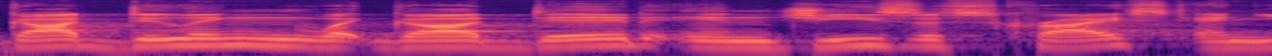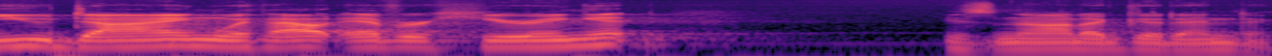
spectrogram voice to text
God doing what God did in Jesus Christ and you dying without ever hearing it is not a good ending.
